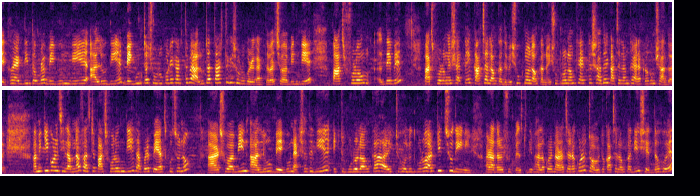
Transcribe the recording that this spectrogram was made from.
দেখো একদিন তোমরা বেগুন দিয়ে, আলু দিয়ে, বেগুনটা সরু করে কাটতে হবে, আলুটা তার থেকে সরু করে কাটতে হবে, সয়াবিন দিয়ে পাঁচ ফোড়ন দেবে, পাঁচ ফোড়নের সাথে কাঁচা লঙ্কা দেবে, শুকনো লঙ্কা নয়, শুকনো লঙ্কা একটা স্বাদ হয়, কাঁচা লঙ্কা আর এক রকম স্বাদ হয়। আমি কি করেছিলাম না ফার্স্টে পাঁচ ফোড়ন দিয়ে তারপরে পেঁয়াজ কুচোনো আর সোয়াবিন, আলু, বেগুন একসাথে দিয়ে একটু গুঁড়ো লঙ্কা আর একটু হলুদ গুঁড়ো আর কিচ্ছু দিইনি। আর আদা, রসুন পেস্ট দিয়ে ভালো করে নাড়াচাড়া করে টমেটো, কাঁচা লঙ্কা দিয়ে সেদ্ধ হয়ে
